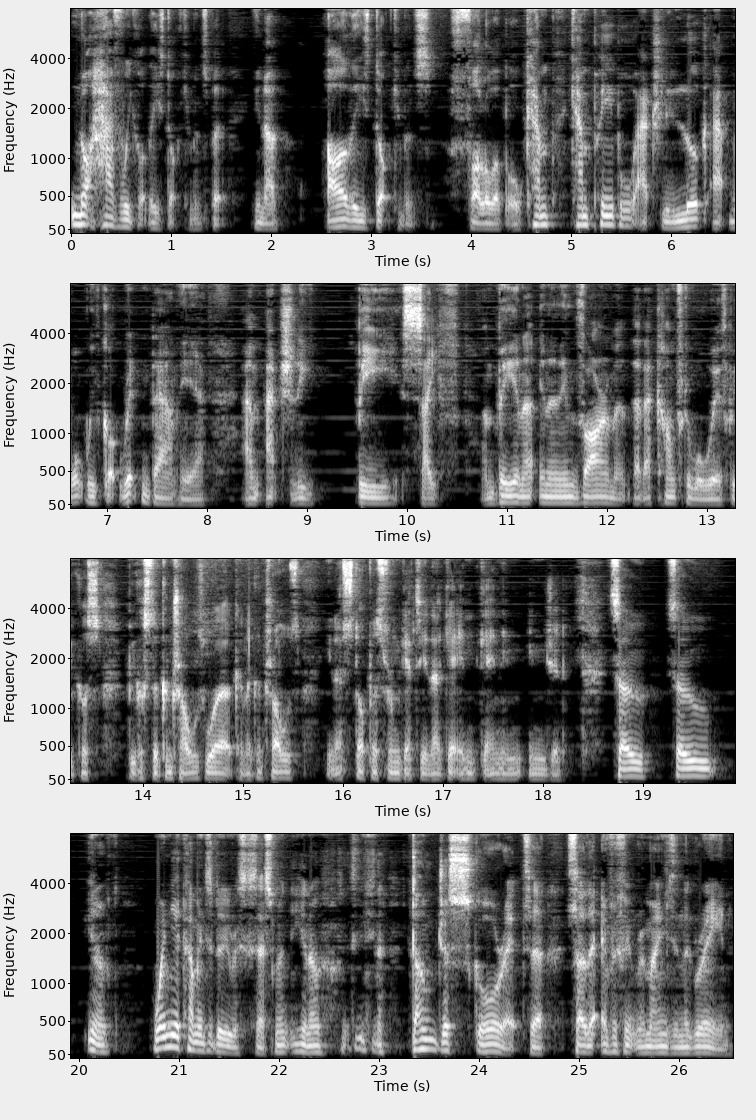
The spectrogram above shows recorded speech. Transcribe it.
not have we got these documents, but you know, are these documents followable? Can can people actually look at what we've got written down here and actually be safe and be in a, in an environment that they're comfortable with because because the controls work and the controls you know stop us from getting uh, getting getting injured. So so you know when you're coming to do risk assessment, you know, you know don't just score it uh, so that everything remains in the green.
